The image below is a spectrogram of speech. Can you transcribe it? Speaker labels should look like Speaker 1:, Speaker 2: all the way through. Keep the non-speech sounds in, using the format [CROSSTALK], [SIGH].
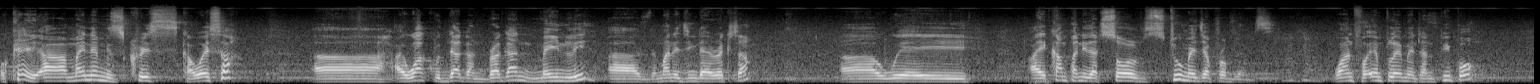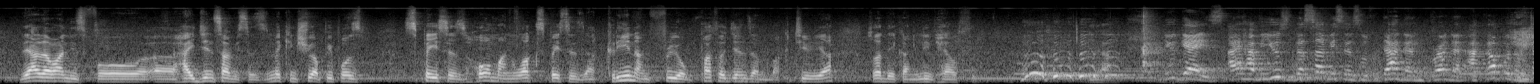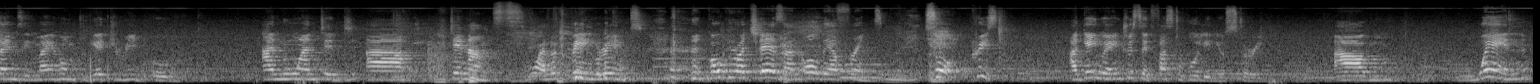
Speaker 1: Okay, uh, my name is Chris Kawesa. Uh, I work with Doug and Bragan mainly as the managing director. Uh, we are a company that solves two major problems one for employment and people, the other one is for uh, hygiene services, making sure people's spaces, home and workspaces are clean and free of pathogens and bacteria so that they can live healthy. [LAUGHS]
Speaker 2: You guys, I have used the services of Doug and Bragan a couple of [CLEARS THROAT] times in my home to get rid of unwanted uh, tenants who are not paying rent, [LAUGHS] cockroaches, and all their friends. So, Chris, again, we're interested first of all in your story. Um, when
